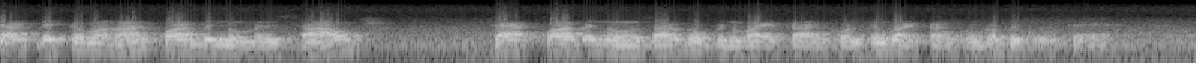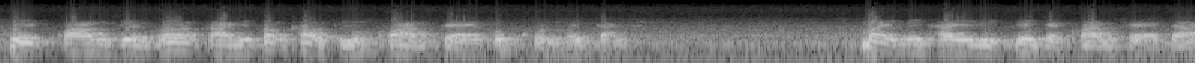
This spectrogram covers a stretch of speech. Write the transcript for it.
จากเด็กก็มาหาความเป็นหนุ่มเป็นสาว จากความเป็นหนุ่มสาวก็เป็นวัยกลางคนทั้งวัยกลางคนก็เป็นคนแก่นี่ความเสื่อมของร่างกายที่ต้องเข้าถึงความแก่ทุกคนเหมือนกัน ไม่มีใครหลีกเลี่ยงจากความแก่ได้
